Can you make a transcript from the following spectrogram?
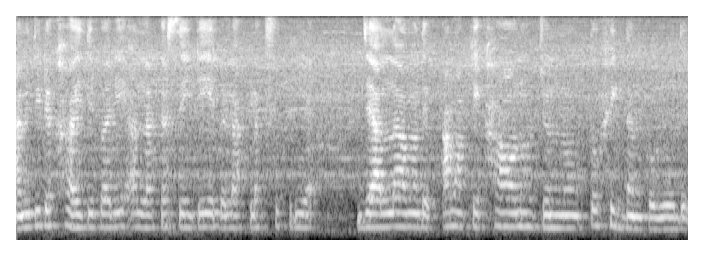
আমি দুইটা খাওয়াইতে পারি, আল্লাহর কাছে এইটাই লাখ লাখ শুক্রিয়া। যে আল্লাহ আমাদের, আমাকে খাওয়ানোর জন্য তৌফিক দান করবে ওদের।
